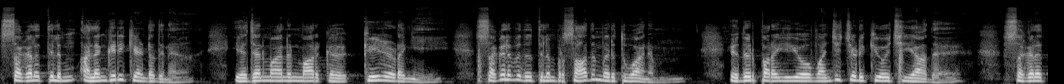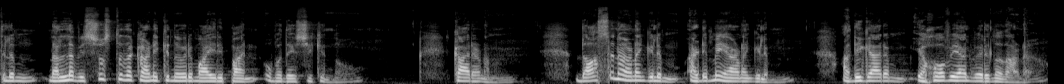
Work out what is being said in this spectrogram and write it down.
സകലത്തിലും അലങ്കരിക്കേണ്ടതിന് യജന്മാനന്മാർക്ക് കീഴടങ്ങി സകലവിധത്തിലും പ്രസാദം വരുത്തുവാനും എതിർ പറയുകയോ വഞ്ചിച്ചെടുക്കുകയോ ചെയ്യാതെ സകലത്തിലും നല്ല വിശ്വസ്തത കാണിക്കുന്നവരുമായിരിക്കാൻ ഉപദേശിക്കുന്നു. കാരണം ദാസനാണെങ്കിലും അടിമയാണെങ്കിലും അധികാരം യഹോവയാൽ വരുന്നതാണ്.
